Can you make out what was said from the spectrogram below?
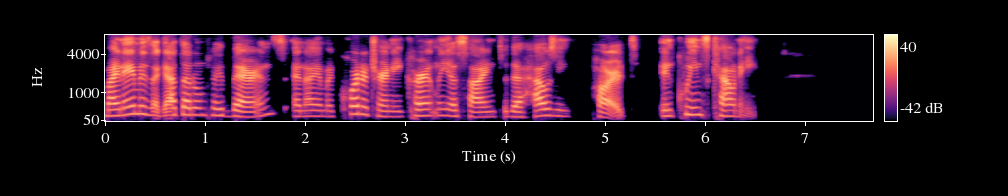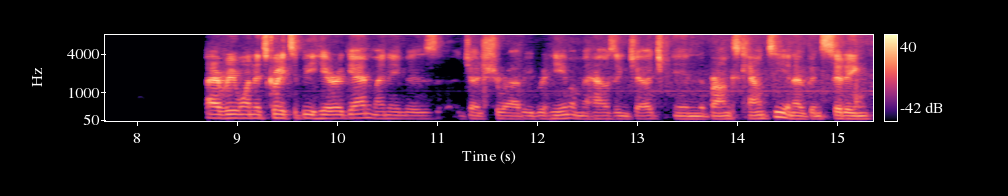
My name is Agata Rumprecht Behrens, and I am a court attorney currently assigned to the housing part in Queens County. Hi, everyone. It's great to be here again. My name is Judge Shorab Ibrahim. I'm a housing judge in the Bronx County, and I've been sitting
